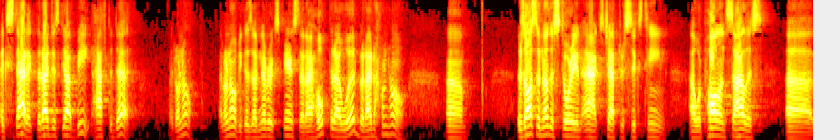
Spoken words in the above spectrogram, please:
ecstatic that I just got beat half to death? I don't know. I don't know because I've never experienced that. I hope that I would, but I don't know. Um, there's also another story in Acts chapter 16 uh, where Paul and Silas, uh,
